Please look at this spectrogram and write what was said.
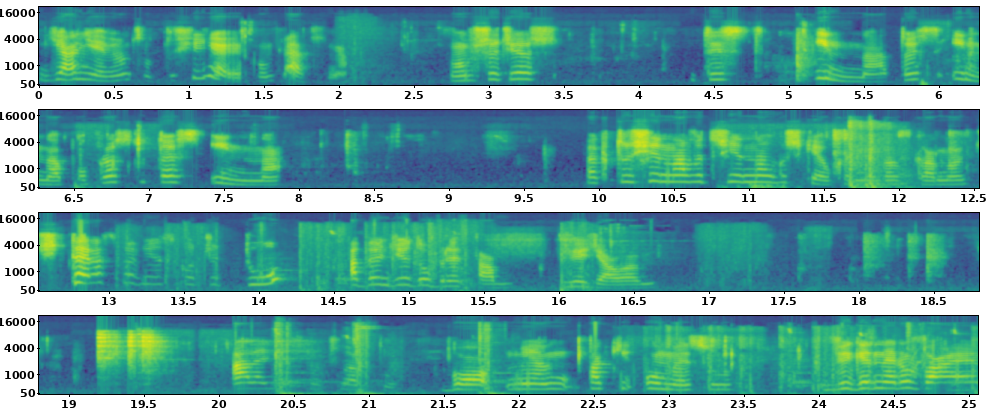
Ja nie wiem, co tu się dzieje kompletnie. No przecież to jest inna, to jest inna, po prostu to jest inna. Tak tu się nawet jednego szkiełka nie da zgarnąć. Teraz pewnie skoczy tu, a będzie dobre tam. Wiedziałem. Ale nie skoczyłem tu, bo miałem taki umysł. Wygenerowałem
